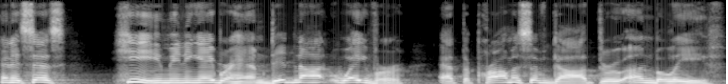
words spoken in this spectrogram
And it says, He, meaning Abraham, did not waver at the promise of God through unbelief,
